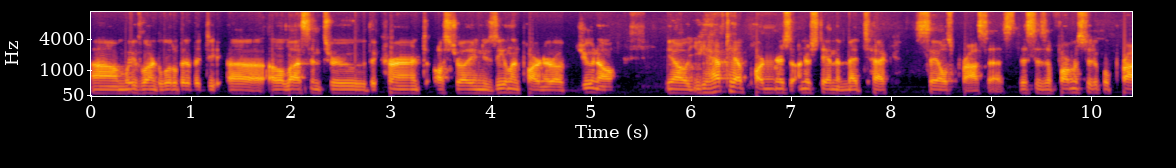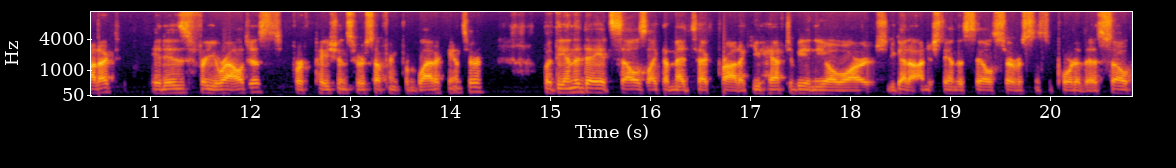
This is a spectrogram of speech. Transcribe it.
Um, we've learned a little bit of a, uh, a lesson through the current Australian New Zealand partner of Juno. You know, you have to have partners that understand the medtech sales process. This is a pharmaceutical product it is for urologists, for patients who are suffering from bladder cancer. But at the end of the day, it sells like a med tech product. You have to be in the ORs. You got to understand the sales, service, and support of this. So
